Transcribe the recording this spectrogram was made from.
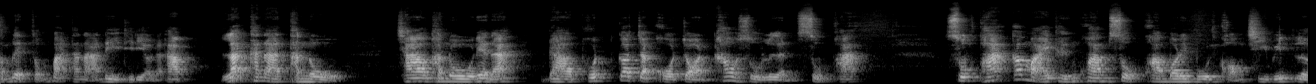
สำเร็จสมปรารถนาดีทีเดียวนะครับ ลัคนาธนู ชาวธนูเนี่ยนะดาวพุธก็จะโคจรเข้าสู่เรือนสุภะสุภะก็หมายถึงความสุขความบริบูรณ์ของชีวิตเล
